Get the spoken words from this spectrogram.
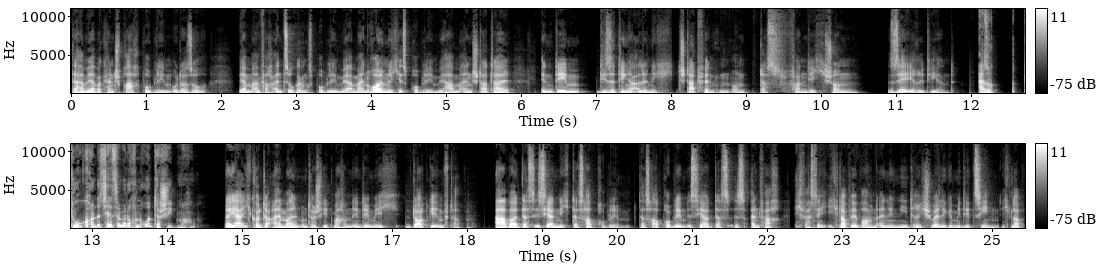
Da haben wir aber kein Sprachproblem oder so. Wir haben einfach ein Zugangsproblem. Wir haben ein räumliches Problem. Wir haben einen Stadtteil, in dem diese Dinge alle nicht stattfinden. Und das fand ich schon sehr irritierend. Also du konntest jetzt aber doch einen Unterschied machen. Naja, ich konnte einmal einen Unterschied machen, indem ich dort geimpft habe. Aber das ist ja nicht das Hauptproblem. Das Hauptproblem ist ja, dass es einfach, ich weiß nicht, ich glaube, wir brauchen eine niedrigschwellige Medizin. Ich glaube,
